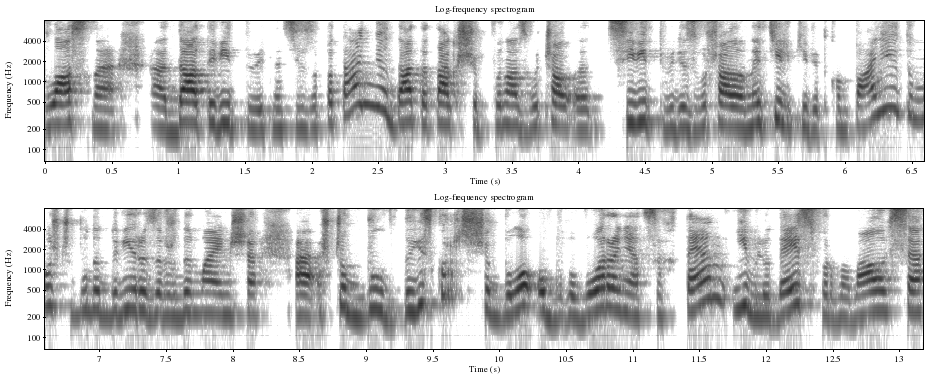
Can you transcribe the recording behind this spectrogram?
власне дати відповідь на ці запитання дати так, щоб вона звучала ці відповіді звучали не тільки від компанії, тому що буде довіри завжди менше. А щоб був дискурс, щоб було обговорення цих тем, і в людей сформувалася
